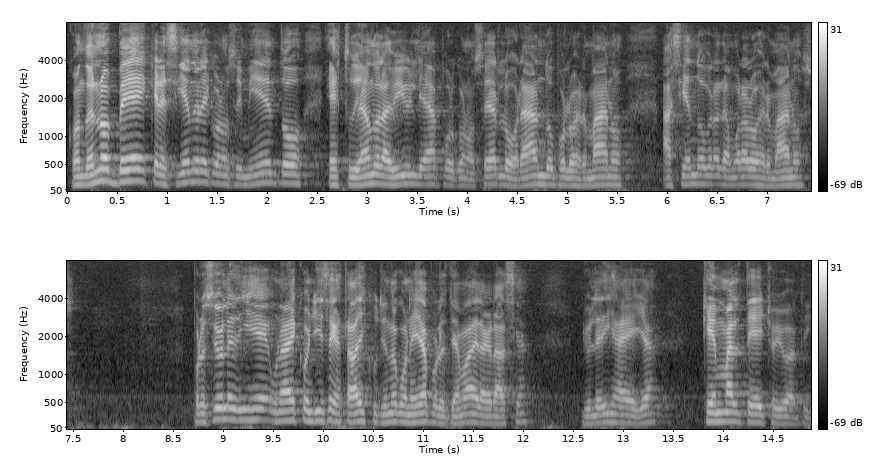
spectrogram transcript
Cuando Él nos ve creciendo en el conocimiento, estudiando la Biblia por conocerlo, orando por los hermanos, haciendo obras de amor a los hermanos. Por eso yo le dije una vez con Gise que estaba discutiendo con ella por el tema de la gracia, yo le dije a ella, ¿qué mal te he hecho yo a ti?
